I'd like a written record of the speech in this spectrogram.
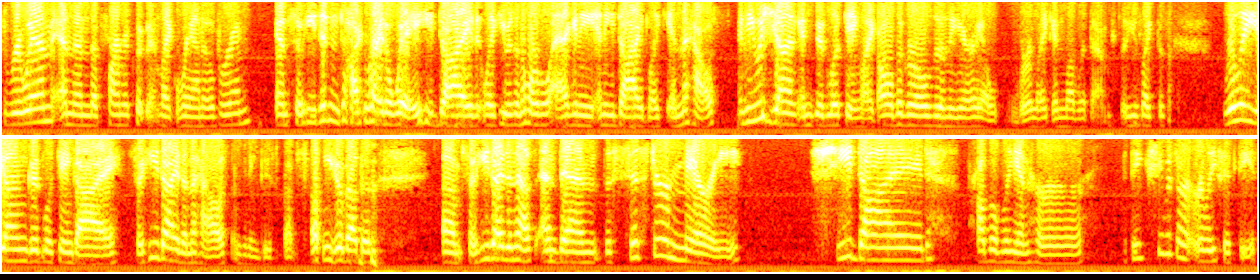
threw him, and then the farm equipment like ran over him. And so he didn't die right away. He died like he was in horrible agony, and he died like in the house. And he was young and good looking. Like all the girls in the area were like in love with him. So he's like this really young, good-looking guy. So he died in the house. I'm getting goosebumps telling you about this. um, so he died in the house, and then the sister Mary, she died probably in her, I think she was in her early 50s,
